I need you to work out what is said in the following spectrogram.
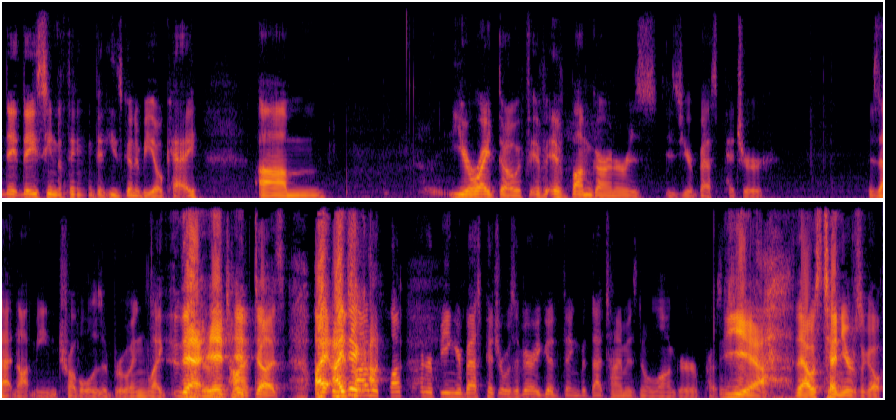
they, they seem to think that he's going to be okay. Um, you're right though. If, if if Bumgarner is is your best pitcher, does that not mean trouble is a brewing? Like that there's it, time- it does. I I think time when Bumgarner being your best pitcher was a very good thing, but that time is no longer present. Yeah, that was ten years ago.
